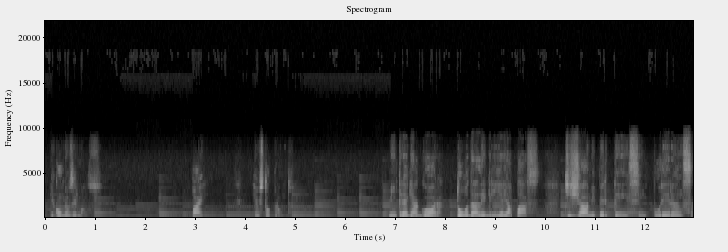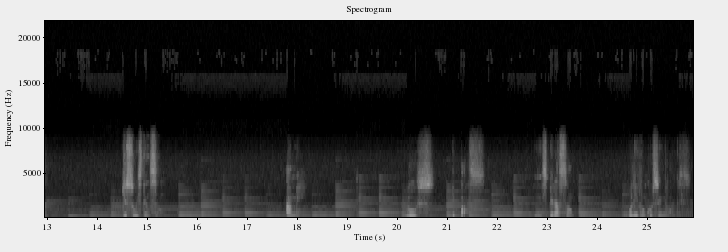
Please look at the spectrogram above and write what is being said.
e com meus irmãos. Pai, eu estou pronto. Me entregue agora toda a alegria e a paz que já me pertencem por herança de Sua extensão. Amém. Luz e paz. Inspiração. O livro Um Curso em Milagres.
